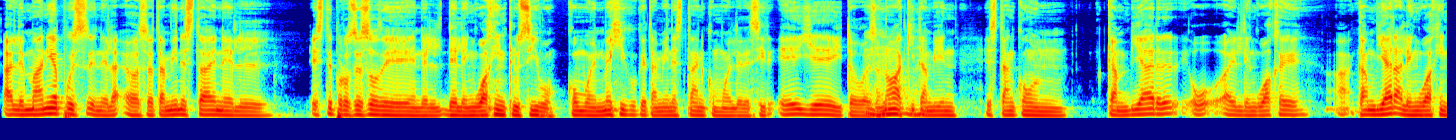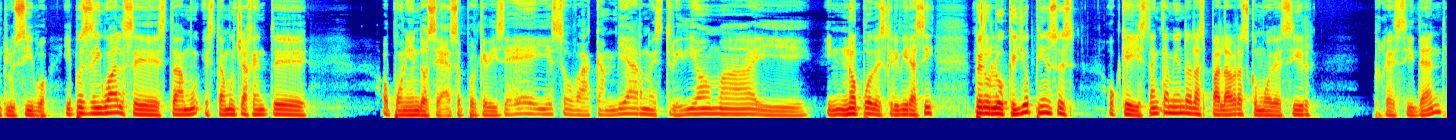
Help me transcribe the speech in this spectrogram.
Alemania, pues, en el, o sea, también está en el, este proceso de, en el, de lenguaje inclusivo, como en México, que también están como el de decir ella y todo eso, ¿no? Aquí también están con cambiar o el lenguaje, cambiar al lenguaje inclusivo. Y pues igual se está, está mucha gente oponiéndose a eso, porque dice, hey, eso va a cambiar nuestro idioma y, y no puedo escribir así. Pero lo que yo pienso es, ok, están cambiando las palabras como decir president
